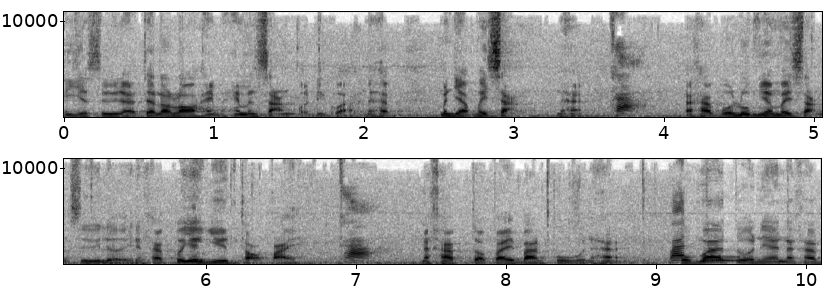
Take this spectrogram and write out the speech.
ที่จะซื้อแล้วแต่เรารอให้ให้มันสั่งก่อนดีกว่านะครับ มันยังไม่สั่งนะฮะค่ะนะครับวอลุ่มยังไม่สั่งซื้อเลยนะครับ ก็ยังยืนต่อไปค่ะนะครับ ต่อไปบ้านปูนะฮะบ้านปูผมว่าตัวเนี้ยนะครับ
